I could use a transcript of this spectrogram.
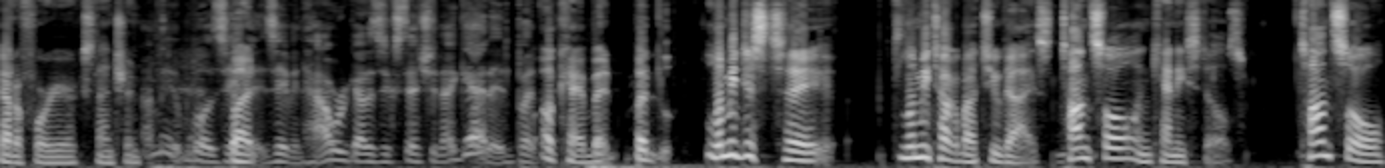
got a four year extension. I mean, well, But- Xavier, Xavier Howard got his extension. I get it, but Okay, but but let me just say, let me talk about two guys, Tunsil and Kenny Stills. Tunsil,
